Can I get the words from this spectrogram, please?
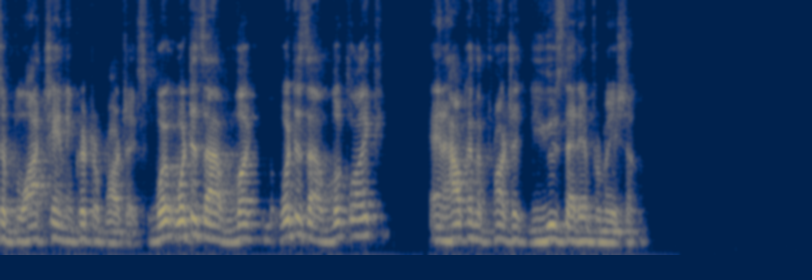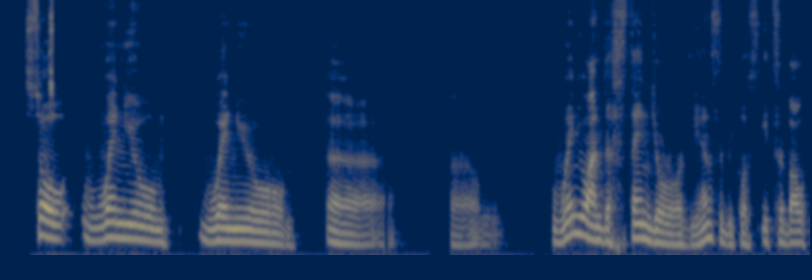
to blockchain and crypto projects. What what does that look? What does that look like? And how can the project use that information? So when you when you uh, um, when you understand your audience, because it's about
